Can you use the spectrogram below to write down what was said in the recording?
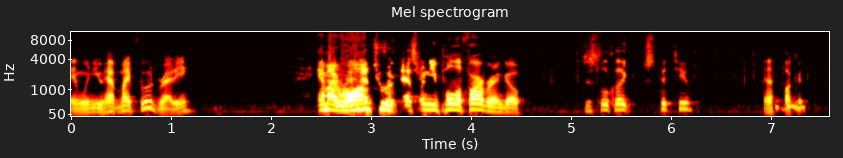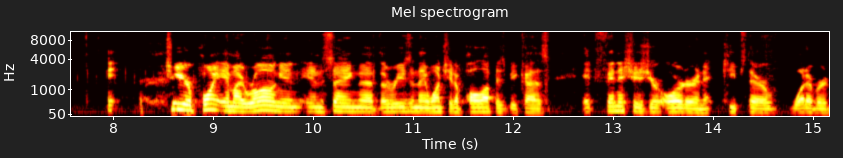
and when you have my food ready, Am I wrong that's, to that's when you pull a Farva and go, "Just look like spit to you." Yeah, fuck it. To your point? Am I wrong in in saying that the reason they want you to pull up is because it finishes your order and it keeps their whatever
